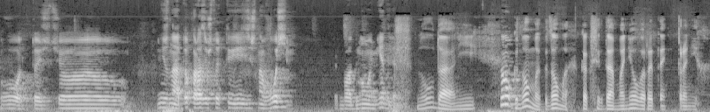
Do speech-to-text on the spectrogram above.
Вот, то есть, э, не знаю, только разве что ты ездишь на 8, как бы, гномы медленные. Ну да, они Ну, гномы, гномы, как всегда, маневр это не про них.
